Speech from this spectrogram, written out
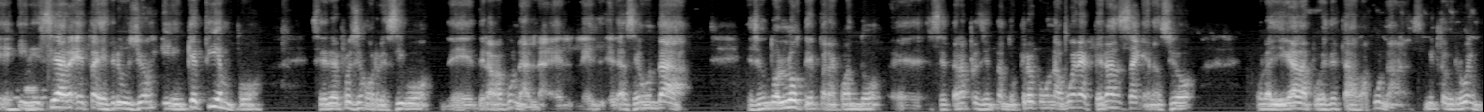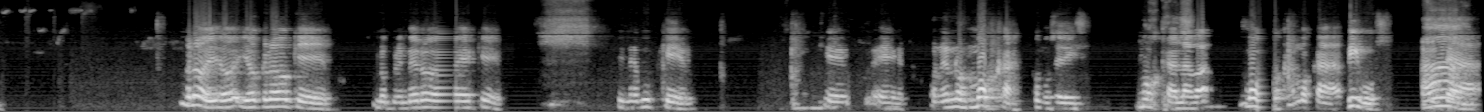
eh, iniciar esta distribución y en qué tiempo será el próximo recibo de, la vacuna, la, segunda, el segundo lote para cuando eh, se estará presentando. Creo que una buena esperanza que nació con la llegada pues, de estas vacunas. Milton y Rubén. Bueno, yo, yo creo que lo primero es que tenemos que, que eh, ponernos moscas, como se dice. Moscas. mosca, mosca, vivos ah,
